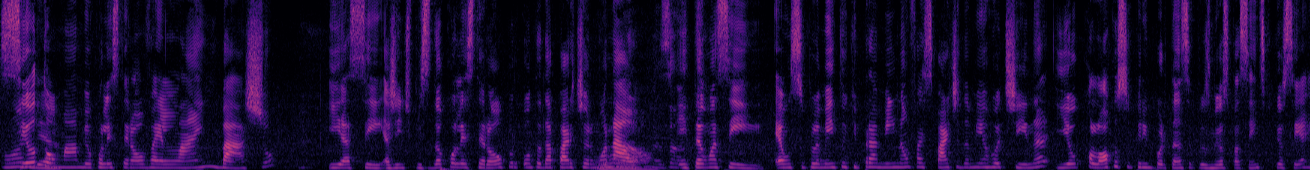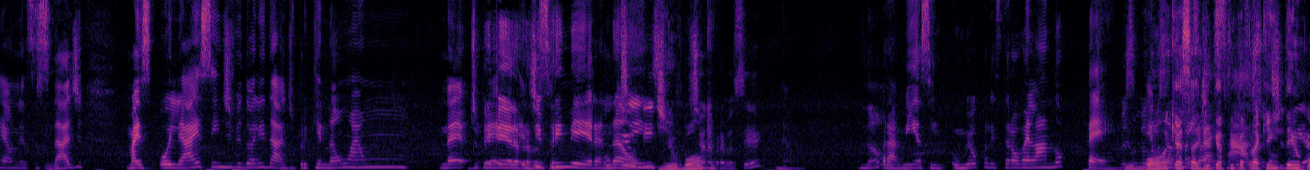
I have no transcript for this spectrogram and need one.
Se eu Olha. tomar, meu colesterol vai lá embaixo. E assim, a gente precisa do colesterol por conta da parte hormonal. Exato. Então, assim, é um suplemento que pra mim não faz parte da minha rotina e eu coloco super importância para os meus pacientes, porque eu sei a real necessidade, mas olhar essa individualidade, porque não é um. Né, De primeira é, pra De você. primeira, O não. Provit E o não bom funciona que- pra você? Não. Não? Pra mim, assim, o meu colesterol vai lá no pé. E o bom é que essa dica é fica para quem engraçado. tem o Agora,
